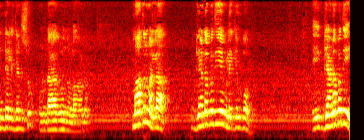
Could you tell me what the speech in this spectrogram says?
ഇന്റലിജൻസും ഉണ്ടാകുമെന്നുള്ളതാണ് മാത്രമല്ല ഗണപതിയെ വിളിക്കുമ്പോൾ ഈ ഗണപതി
